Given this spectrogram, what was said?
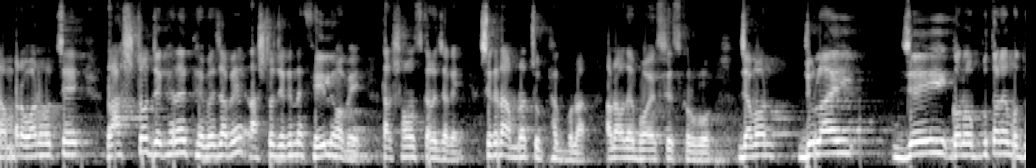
নাম্বার ওয়ান হচ্ছে, রাষ্ট্র যেখানে থেমে যাবে, রাষ্ট্র যেখানে ফেল হবে, তার সংস্কারের জায়গায়, সেখানে আমরা চুপ থাকব না। আমরা আমাদের ভয়েস রেস করব। যেমন, জুলাই যেই গণ অভ্যুত্থানের মধ্য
